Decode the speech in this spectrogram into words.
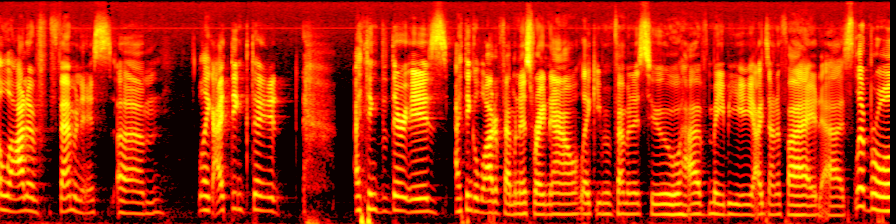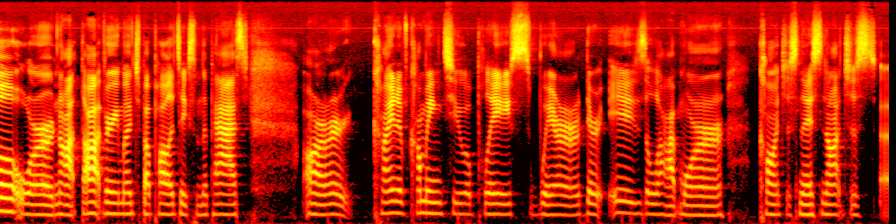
a lot of feminists, um, like I think that I think that there is I think a lot of feminists right now, like even feminists who have maybe identified as liberal or not thought very much about politics in the past, are kind of coming to a place where there is a lot more consciousness not just uh,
